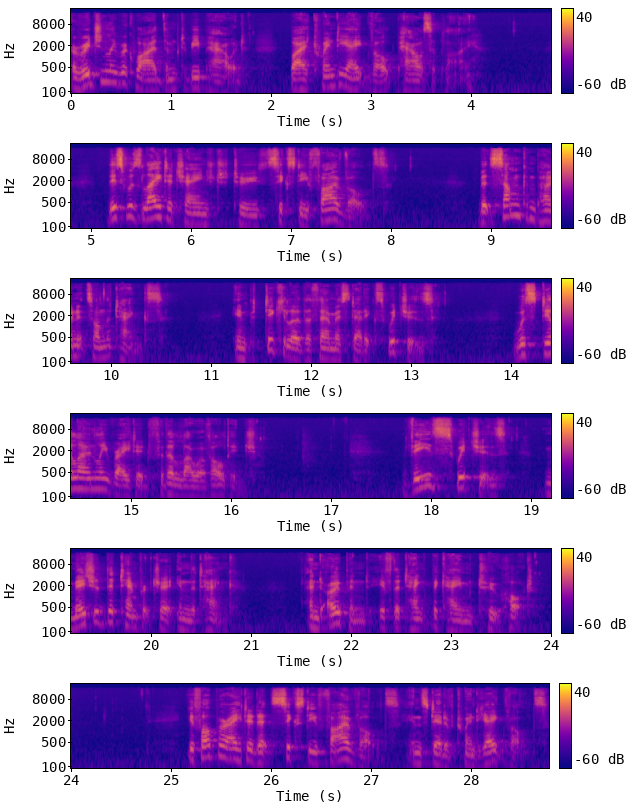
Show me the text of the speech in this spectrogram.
originally required them to be powered by a 28 volt power supply. This was later changed to 65 volts, but some components on the tanks, in particular the thermostatic switches, were still only rated for the lower voltage. These switches measured the temperature in the tank and opened if the tank became too hot. If operated at 65 volts instead of 28 volts,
